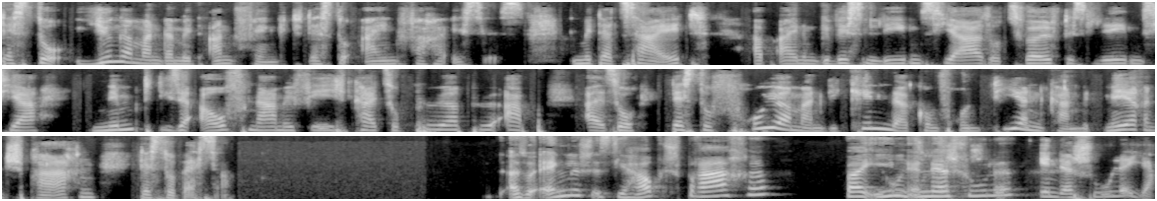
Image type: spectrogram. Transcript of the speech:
desto jünger man damit anfängt, desto einfacher ist es. Mit der Zeit, ab einem gewissen Lebensjahr, so zwölftes Lebensjahr, nimmt diese Aufnahmefähigkeit so peu à peu ab. Also desto früher man die Kinder konfrontieren kann mit mehreren Sprachen, desto besser. Also Englisch ist die Hauptsprache bei Ihnen in der Schule? In der Schule, ja,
